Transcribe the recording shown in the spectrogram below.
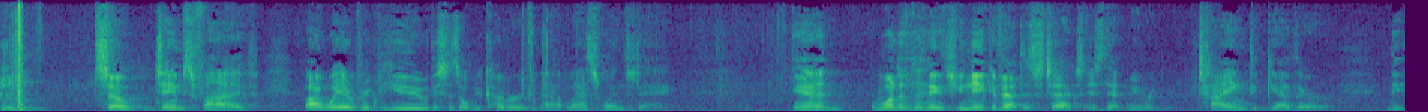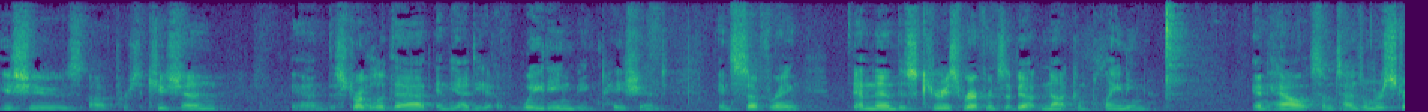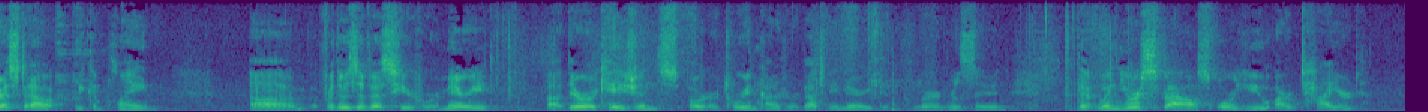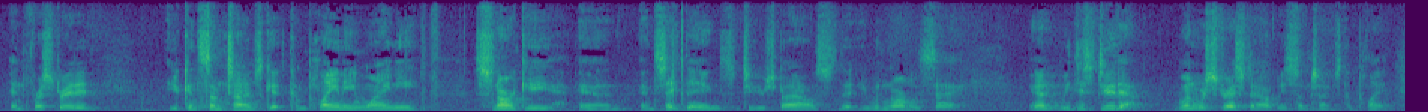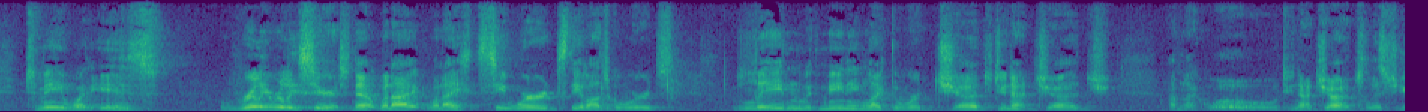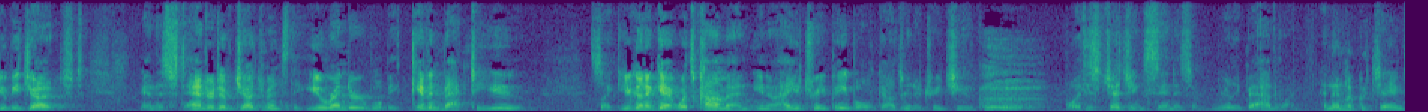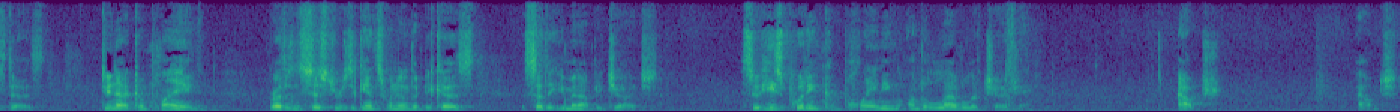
so, James 5, by way of review, this is what we covered uh, last Wednesday. And one of the things unique about this text is that we were tying together the issues of persecution and the struggle of that, and the idea of waiting, being patient in suffering, and then this curious reference about not complaining and how sometimes when we're stressed out, we complain. Um, for those of us here who are married, uh, there are occasions, or, or Tori and Connor who are about to be married, they're going to learn real soon that when your spouse or you are tired and frustrated, you can sometimes get complainy, whiny, snarky, and, and say things to your spouse that you wouldn't normally say. And we just do that. When we're stressed out, we sometimes complain. To me, what is really, really serious. Now, when I when I see words, theological words, laden with meaning, like the word judge, do not judge. I'm like, whoa, do not judge, lest you be judged. And the standard of judgment that you render will be given back to you. It's like you're going to get what's coming. You know, how you treat people, God's going to treat you. Boy, this judging sin is a really bad one. And then look what James does. Do not complain, brothers and sisters, against one another because so that you may not be judged. So he's putting complaining on the level of judging. Ouch. Ouch.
